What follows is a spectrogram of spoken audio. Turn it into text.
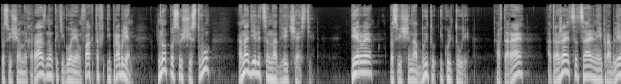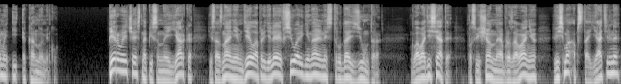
посвященных разным категориям фактов и проблем, но по существу она делится на две части. Первая посвящена быту и культуре, а вторая отражает социальные проблемы и экономику. Первая часть, написанная ярко и сознанием дела, определяет всю оригинальность труда Зюмтера. Глава 10, посвященная образованию, весьма обстоятельная,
